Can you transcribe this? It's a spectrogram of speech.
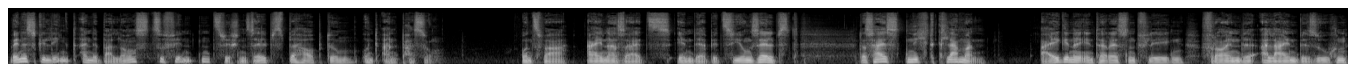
wenn es gelingt, eine Balance zu finden zwischen Selbstbehauptung und Anpassung. Und zwar einerseits in der Beziehung selbst, das heißt nicht klammern, eigene Interessen pflegen, Freunde allein besuchen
